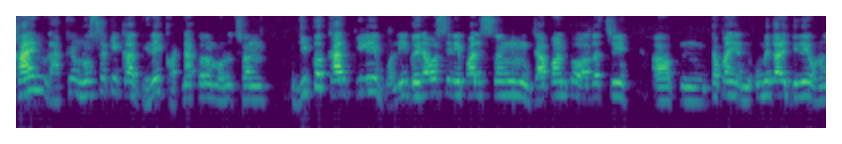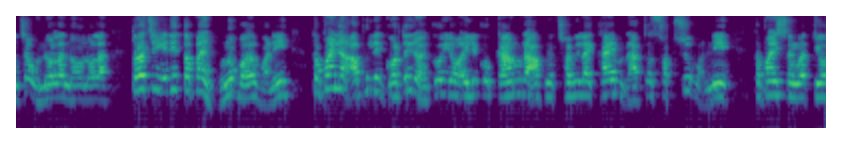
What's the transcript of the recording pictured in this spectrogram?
कायम राख्न नसकेका धेरै घटनाक्रमहरू छन्। दीपक कार्कीले भोलि गैरावासी नेपाली सङ्घ जापानको अध्यक्ष तपाईँ उम्मेदवारी दिँदै हुनुहुन्छ हुनुहोला नहुनुहोला तर चाहिँ यदि तपाईँ हुनुभयो भने तपाईँले आफूले गर्दै रहेको यो अहिलेको काम र आफ्नो छविलाई कायम राख्न सक्छु भन्ने तपाईँसँग त्यो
